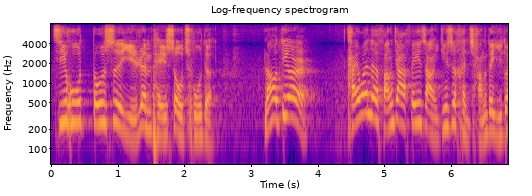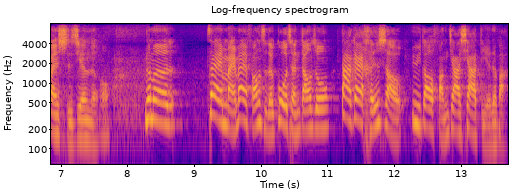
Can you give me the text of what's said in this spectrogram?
几乎都是以认赔售出的。然后第二，台湾的房价飞涨已经是很长的一段时间了哦。那么在买卖房子的过程当中，大概很少遇到房价下跌的吧？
